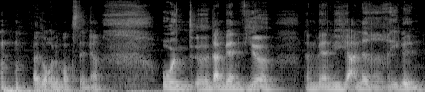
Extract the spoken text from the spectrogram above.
also Olle Mox denn, ja. Und äh, dann werden wir, dann werden wir hier andere Regeln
